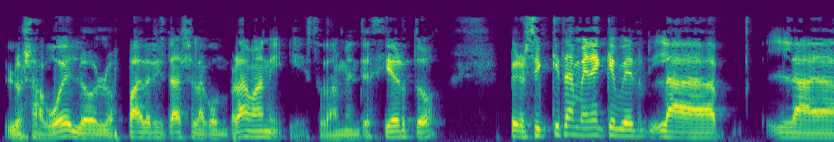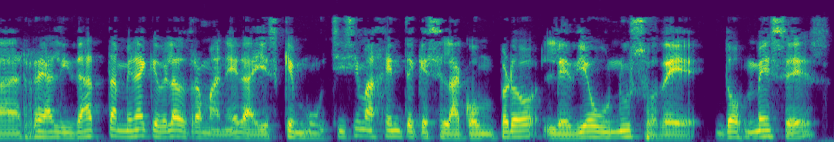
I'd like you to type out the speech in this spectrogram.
los abuelos, los padres y tal se la compraban, y, es totalmente cierto. Pero sí que también hay que ver la, la, realidad, también hay que verla de otra manera, y es que muchísima gente que se la compró le dio un uso de dos meses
